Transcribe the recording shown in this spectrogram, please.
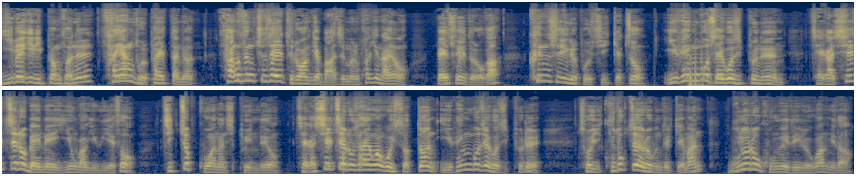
200일 이평선을 상향 돌파했다면 상승 추세에 들어간 게 맞음을 확인하여 매수에 들어가 큰 수익을 볼 수 있겠죠. 이 횡보 제거 지표는 제가 실제로 매매에 이용하기 위해서 직접 고안한 지표인데요. 제가 실제로 사용하고 있었던 이 횡보 제거 지표를 저희 구독자 여러분들께만 무료로 공유해 드리려고 합니다.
